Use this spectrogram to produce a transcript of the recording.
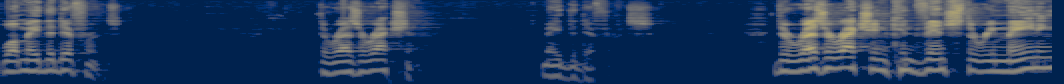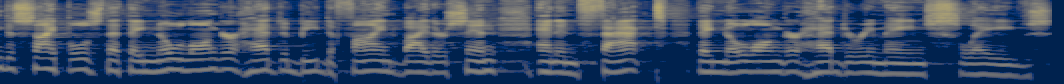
What made the difference? The resurrection made the difference. The resurrection convinced the remaining disciples that they no longer had to be defined by their sin, and in fact, they no longer had to remain slaves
